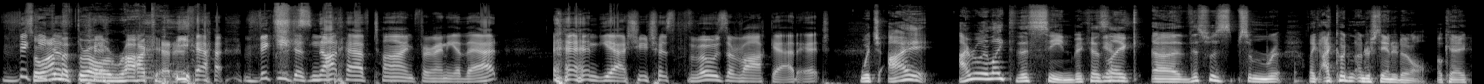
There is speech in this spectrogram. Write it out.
Vicky So I'm going to does- throw a rock at it. yeah, Vicky does not have time for any of that. And yeah, she just throws a rock at it. which I I really liked this scene because Yes. like uh, this was some re- like I couldn't understand it at all. Okay,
